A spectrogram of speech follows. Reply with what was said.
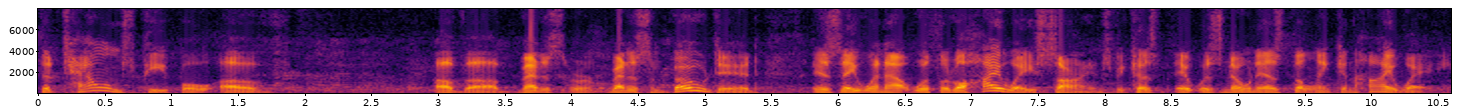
the townspeople of of uh, Medicine or Medicine Bow did is they went out with little highway signs because it was known as the Lincoln Highway,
